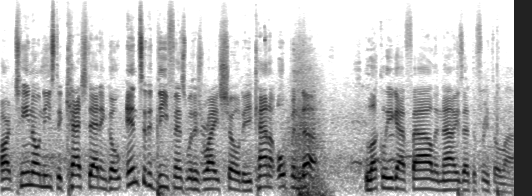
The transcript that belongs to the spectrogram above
Artino needs to catch that and go into the defense with his right shoulder. He kind of opened up. Luckily, he got fouled, and now he's at the free throw line.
